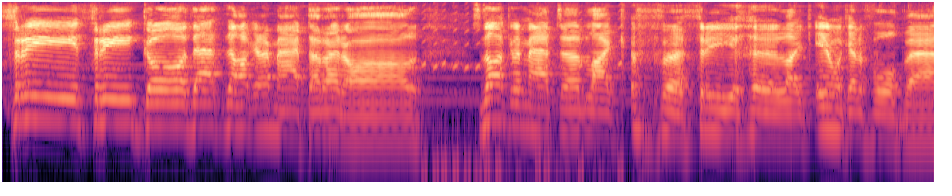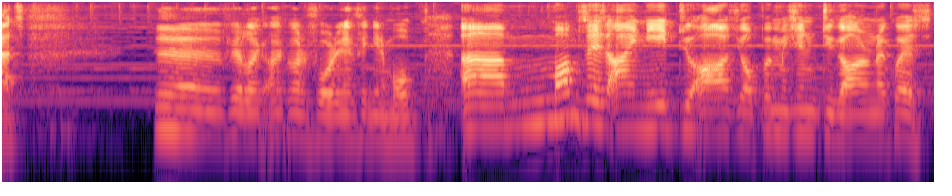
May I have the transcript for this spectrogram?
Three, three gold, that's not gonna matter at all. It's not gonna matter, like, for three, uh, like, anyone can afford that. Uh, I feel like I can't afford anything anymore. Um, Mom says I need to ask your permission to go on a quest.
